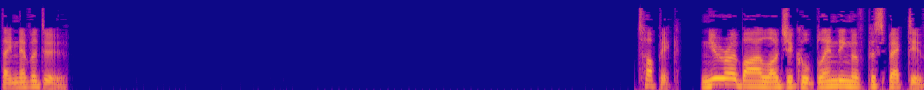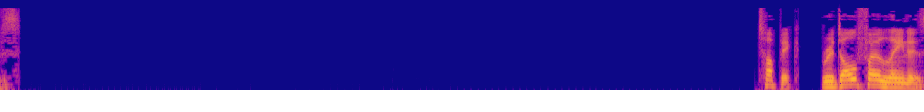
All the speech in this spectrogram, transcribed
they never do. Topic: Neurobiological blending of perspectives. Topic: Rodolfo Llinás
